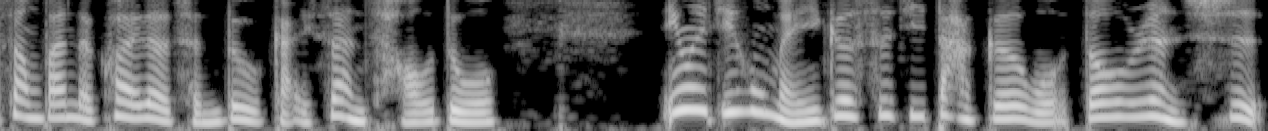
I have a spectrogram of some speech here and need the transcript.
上班的快乐程度改善超多，因为几乎每一个司机大哥我都认识。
